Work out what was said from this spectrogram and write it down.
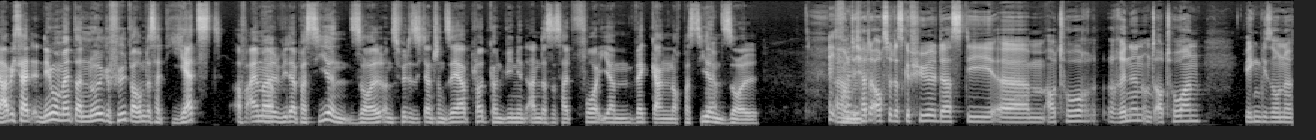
da habe ich halt in dem Moment dann null gefühlt, warum das halt jetzt auf einmal ja. wieder passieren soll. Und es fühlte sich dann schon sehr plot-convenient an, dass es halt vor ihrem Weggang noch passieren ja. soll. Ich ähm, und ich hatte auch so das Gefühl, dass die ähm, Autorinnen und Autoren irgendwie so eine,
